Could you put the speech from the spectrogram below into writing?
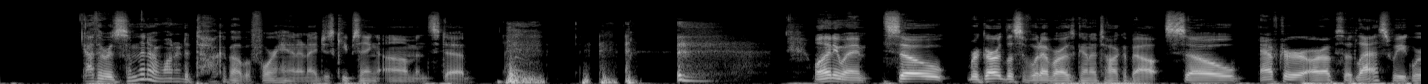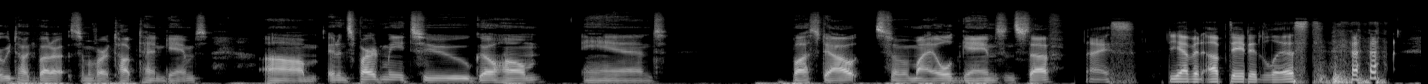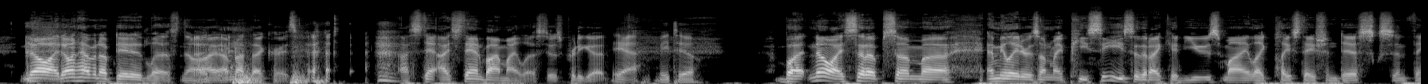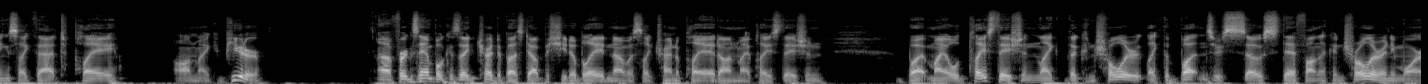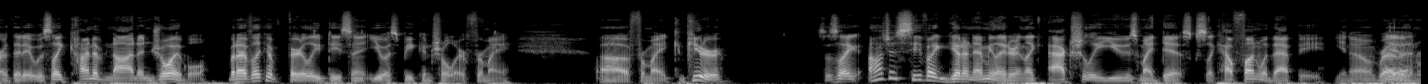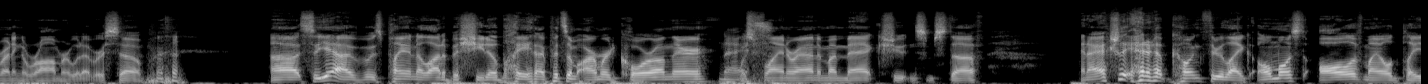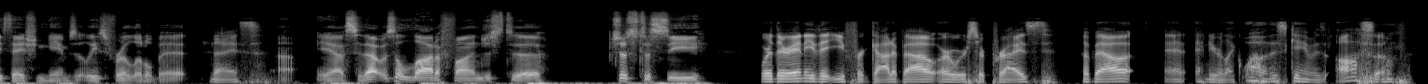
God, there was something I wanted to talk about beforehand, and I just keep saying um instead. well, anyway, so regardless of whatever I was going to talk about, so after our episode last week where we talked about our, some of our top 10 games, um, it inspired me to go home and bust out some of my old games and stuff. Nice. Do you have an updated list? no, I don't have an updated list. No, okay. I, am not that crazy. I stand I stand by my list. It was pretty good. Yeah, me too. But no, I set up some uh, emulators on my PC so that I could use my like PlayStation discs and things like that to play on my computer. Uh, for example, because I tried to bust out Bushido Blade and I was like trying to play it on my PlayStation, but my old PlayStation, like the controller, like the buttons are so stiff on the controller anymore that it was like kind of not enjoyable. But I have like a fairly decent USB controller for my, uh, for my computer. So it's like, I'll just see if I can get an emulator and like actually use my discs. Like, how fun would that be? You know, rather yeah. than running a ROM or whatever. So, uh, so yeah, I was playing a lot of Bushido Blade. I put some Armored Core on there. Nice. Was flying around in my mech, shooting some stuff. And I actually ended up going through like almost all of my old PlayStation games, at least for a little bit. Nice. Uh, yeah, so that was a lot of fun just to just to see. Were there any that you forgot about or were surprised about, and and you're like, "Whoa, this game is awesome."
